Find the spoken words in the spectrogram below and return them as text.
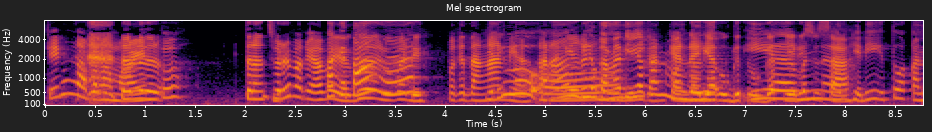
Kayak gue nggak pernah main tuh transfernya pakai apa Pakai ya? Gue tangan. lupa deh. Pakai tangan jadi ya? lu karena dia ambil kan karena dia kan karena dia uget-uget iya, jadi bener. susah. Jadi itu akan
